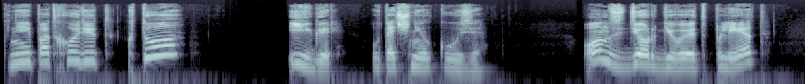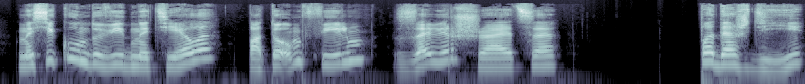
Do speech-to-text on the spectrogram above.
К ней подходит кто? «Игорь», — уточнил Кузя. Он сдергивает плед, на секунду видно тело, потом фильм завершается. «Подожди»,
